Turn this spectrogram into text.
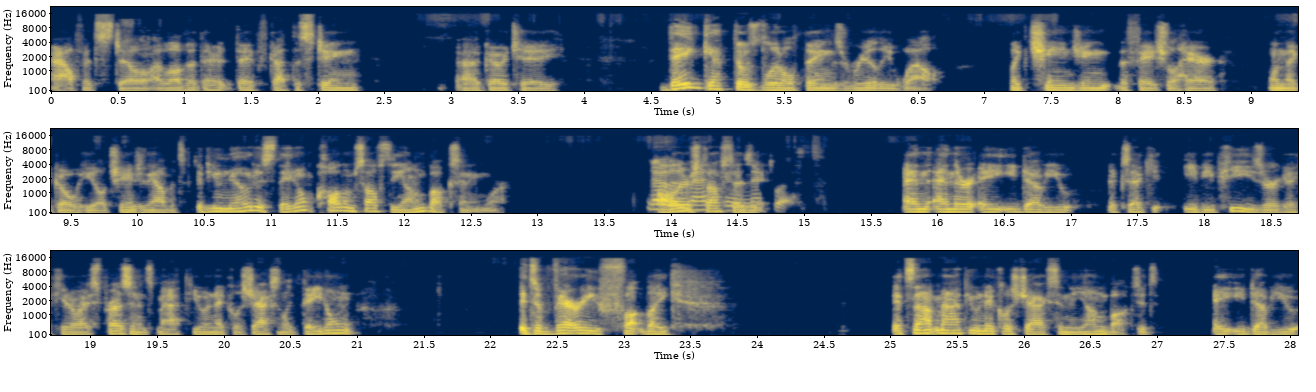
outfits still. I love that they're they've got the sting uh, goatee. They get those little things really well like changing the facial hair when they go heel, changing the outfits. If you notice, they don't call themselves the Young Bucks anymore. no, All their stuff Matthew and says it. And and their AEW executive EVPs or executive vice presidents, Matthew and Nicholas Jackson, like they don't. It's a very fun like. It's not Matthew Nicholas Jackson, the Young Bucks. It's AEW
